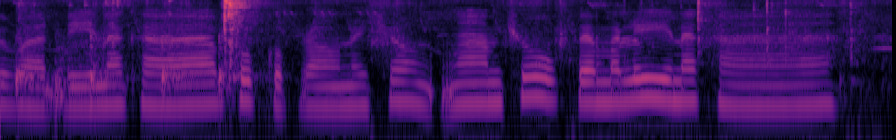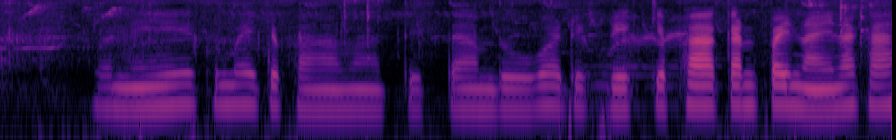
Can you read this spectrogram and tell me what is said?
สวัสดีนะคะพบกับเราในช่องงามโชคแฟมิลี่นะคะ วันนี้คุณแม่จะพามาติดตามดูว่าเด็กๆจะพากันไปไหนนะคะ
